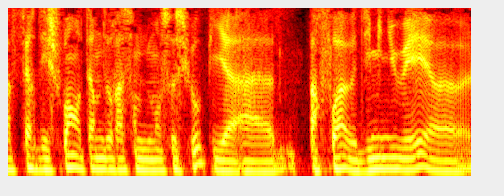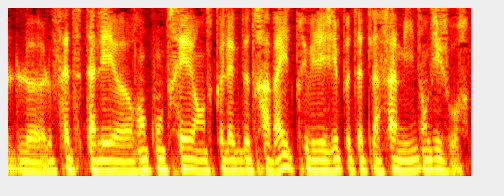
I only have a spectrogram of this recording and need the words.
à faire des choix en termes de rassemblements sociaux, puis à, à parfois euh, diminuer le, le fait d'aller rencontrer entre collègues de travail, de privilégier peut-être la famille dans dix jours.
